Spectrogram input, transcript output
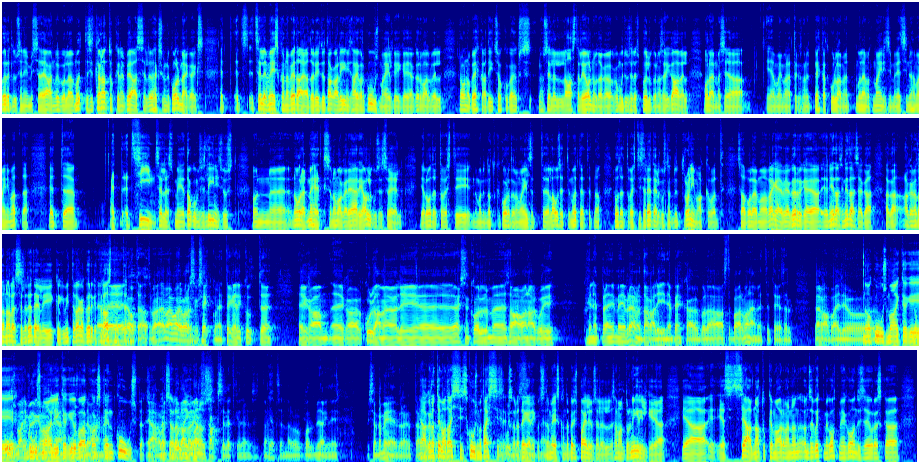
võrdluseni, mis sa, Jaan, võib-olla mõtlesid ka natukene peas selle üheksakümne kolmega, eks. et, et, et selle meeskonna vedajad olid ju tagaliinis Aivar Kuusma eelkõige ja kõrval veel Rauno Pehka, Tiit Sokku kahjuks noh, sellel aastal ei olnud, aga, aga muidu selles põlvkonnas oli ka veel olemas ja, ja ma ei mäleta, kas ma nüüd Pehkat Kullamäed mõlemat mainisin või jätsin ühe mainimata, et et, et siin selles meie tagumises liinis just on äh, noored mehed, kes on oma karjääri alguses veel ja loodetavasti, no ma nüüd natuke kordan oma eilset äh, lauset ja mõtet, et noh, loodetavasti see redel, kus nad nüüd ronima hakkavad, saab olema vägev ja kõrge ja, ja nii edasi ja nii edasi, aga, aga, aga nad on alles selle redeli ikkagi mitte väga kõrgetel astmetel. oota, oota, ma, ma, ma korraks sekkun, et tegelikult äh, ega, ega Kullamäe oli äh, üheksakümmend kolm äh, sama vana kui, kui need meie praegune tagaliin ja Pehka võib-olla aasta-paar vanem, et, et ega seal väga palju. no Kuusmaa ikkagi no,, Kuusmaa oli ikkagi juba kakskümmend kuus peaks, peaks olema õige vanus. kaks sel hetkel et noh, see on nagu polnud midagi nii mis on ka meie praegu. ja aga noh, tema tassis, Kuusma tassis, eks ole, tegelikult seda meeskonda päris palju sellel samal turniirilgi ja ja, ja seal natuke, ma arvan, on, on see võtmekoht meie koondise juures ka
